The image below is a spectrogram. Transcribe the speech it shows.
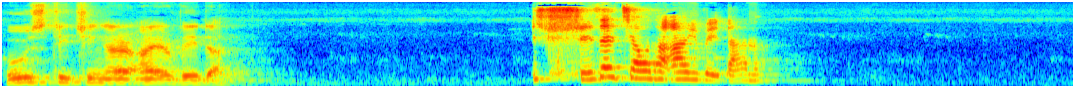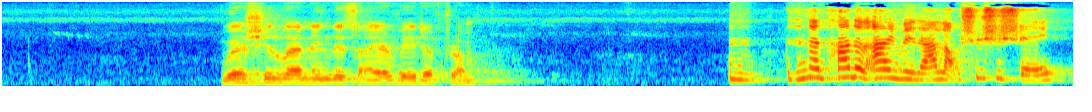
Who's teaching her Ayurveda? 谁在教他阿育吠达呢？Where's she learning this Ayurveda from? 嗯，那他的阿育吠达老师是谁？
